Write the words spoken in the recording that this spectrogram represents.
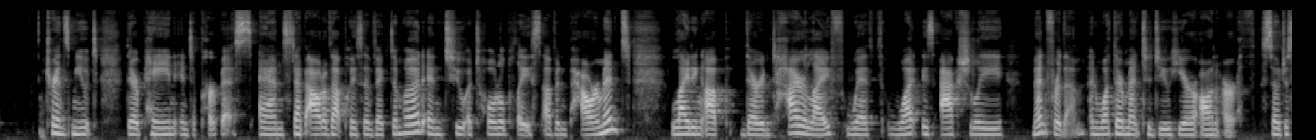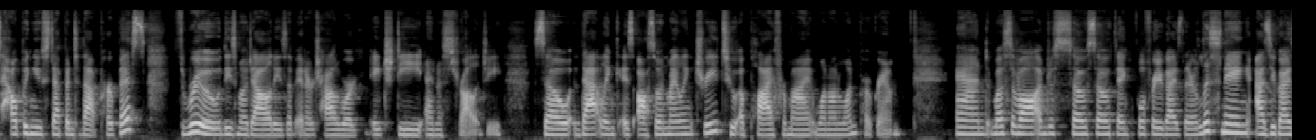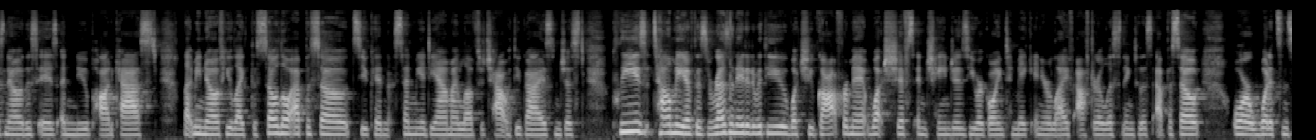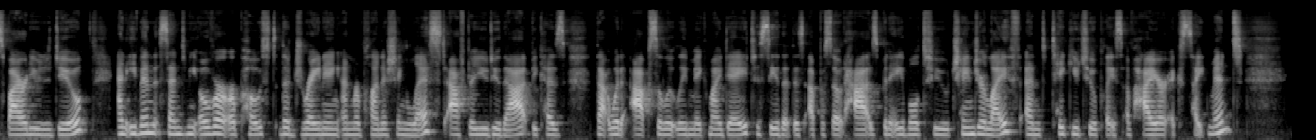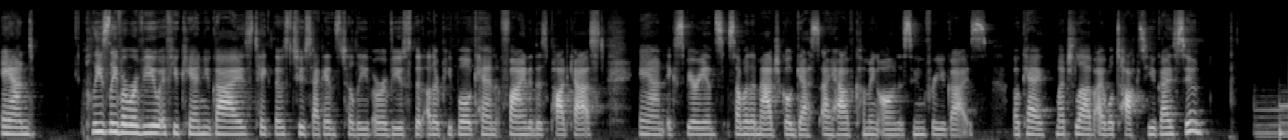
transmute their pain into purpose and step out of that place of victimhood into a total place of empowerment lighting up their entire life with what is actually meant for them and what they're meant to do here on earth. So, just helping you step into that purpose through these modalities of inner child work, HD, and astrology. So, that link is also in my link tree to apply for my one on one program. And most of all, I'm just so, so thankful for you guys that are listening. As you guys know, this is a new podcast. Let me know if you like the solo episodes. You can send me a DM. I love to chat with you guys and just please tell me if this resonated with you, what you got from it, what shifts and changes you are going to make in your life after listening to this episode, or what it's inspired you to do. And even send me over or post the draining and replenishing list after you do that, because that would absolutely make my day to see that this episode has been able to change your life and take you to a place of higher excitement. And please leave a review if you can, you guys. Take those two seconds to leave a review so that other people can find this podcast and experience some of the magical guests I have coming on soon for you guys. Okay, much love. I will talk to you guys soon you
